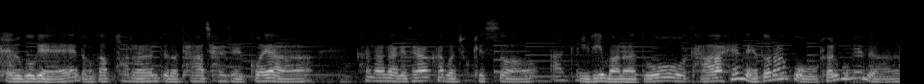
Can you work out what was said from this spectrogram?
결국에 너가 바라는 대로 다 잘 될 거야. 편안하게 생각하면 좋겠어. 아 그래. 일이 많아도 다 해내더라고. 결국에는.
